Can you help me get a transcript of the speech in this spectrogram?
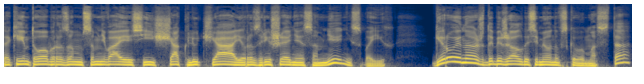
Таким-то образом, сомневаясь и ища ключа и разрешения сомнений своих, герой наш добежал до Семеновского моста,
